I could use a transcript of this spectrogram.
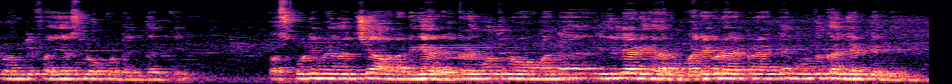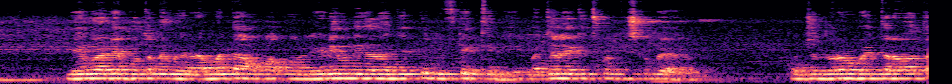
twenty five years లోపు ఉంటుంది ఇద్దరికి. ఒక స్కూటీ మీద వచ్చి ఆమెను అడిగారు ఎక్కడికి పోతున్నాం అంటే వీళ్ళే అడిగారు మరిగూడ ఎక్కడంటే ముందుకని చెప్పింది. మేము కూడా పోతున్నాం మీరు రమ్మంటే ఆ పాపం లేడీ ఉంది కదా అని చెప్పి లిఫ్ట్ ఎక్కింది. మధ్యలో ఎక్కించుకొని తీసుకుపోయారు. కొంచెం దూరం పోయిన తర్వాత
